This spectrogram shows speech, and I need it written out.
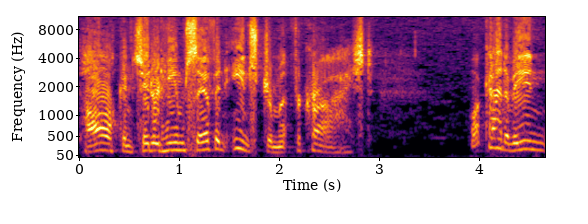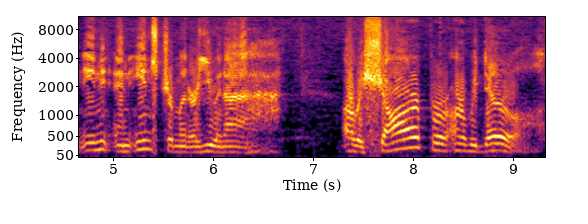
Paul considered himself an instrument for Christ. What kind of in, in, an instrument are you and I? Are we sharp or are we dull?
